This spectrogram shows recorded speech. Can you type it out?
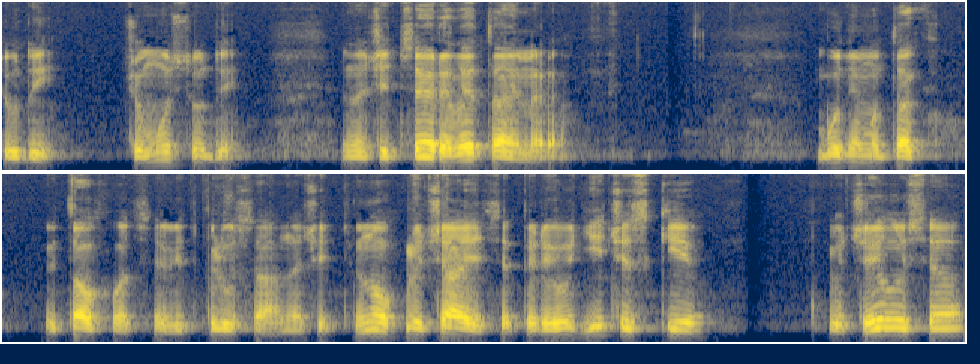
сюди. Чому сюди? Значить, це реле таймера. Будемо так відталкуватися від плюса. Значить, воно включається періодично, включилося,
